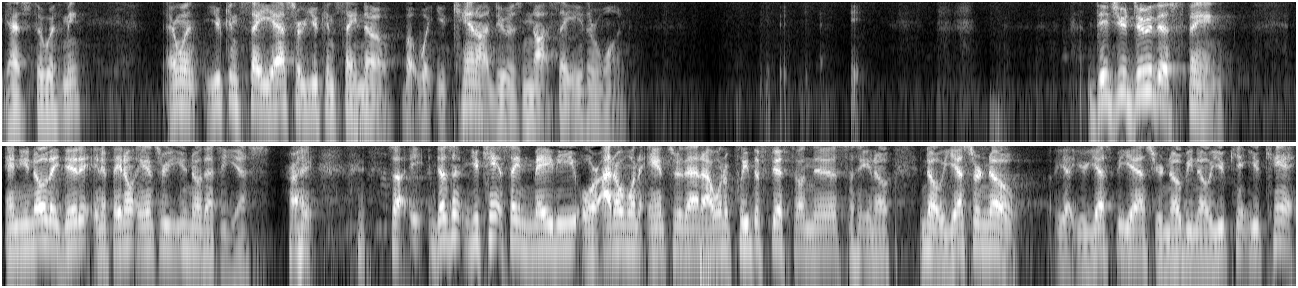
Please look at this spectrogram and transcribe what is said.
You guys still with me? Everyone, you can say yes or you can say no, but what you cannot do is not say either one. Did you do this thing? And you know they did it, and if they don't answer you, know that's a yes, right? so it doesn't you can't say maybe or I don't want to answer that. I want to plead the fifth on this, you know. No, yes or no. Yeah, your yes be yes, your no be no. You can't you can't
